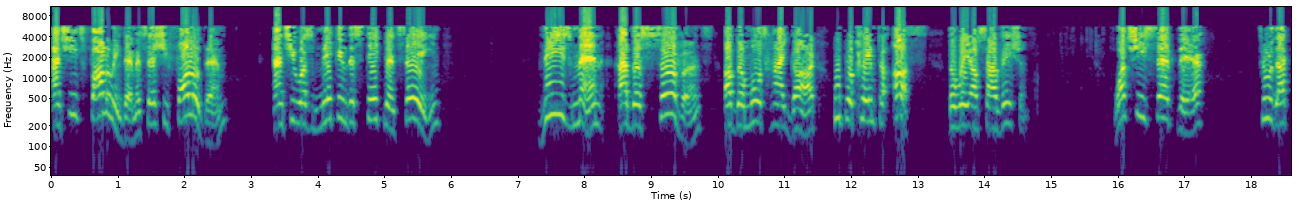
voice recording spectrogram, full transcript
and she's following them. It says she followed them, and she was making this statement saying, these men are the servants of the Most High God who proclaim to us the way of salvation. What she said there through that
